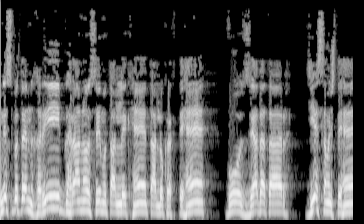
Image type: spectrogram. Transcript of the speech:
نسبتاً غریب گھرانوں سے متعلق ہیں تعلق رکھتے ہیں وہ زیادہ تر یہ سمجھتے ہیں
